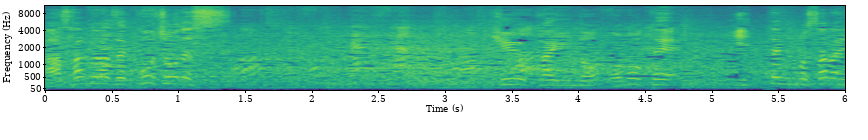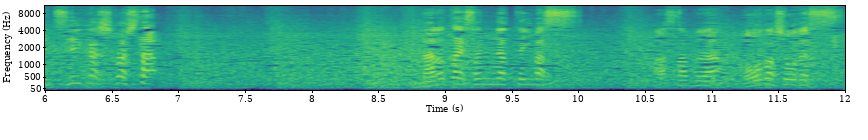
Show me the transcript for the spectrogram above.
浅村絶好調です。9回の表1点をさらに追加しました。7対3になっています。浅村猛打賞です。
